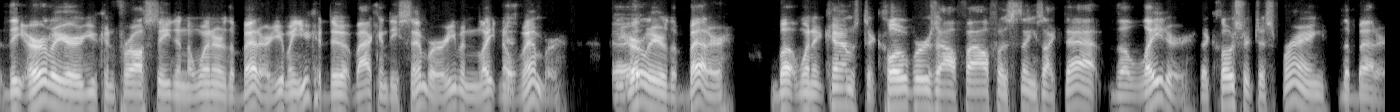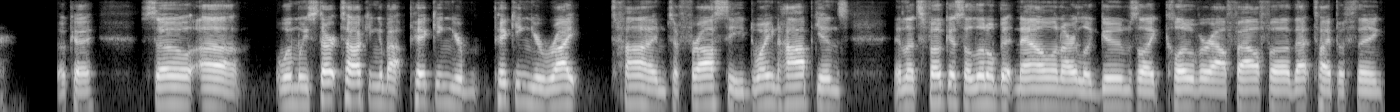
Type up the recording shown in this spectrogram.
the earlier you can frost seed in the winter, the better. You I mean you could do it back in December or even late November. The earlier the better. But when it comes to clovers, alfalfas, things like that, the later, the closer to spring, the better. Okay. So uh, when we start talking about picking your picking your right time to frost seed, Dwayne Hopkins and let's focus a little bit now on our legumes like clover, alfalfa, that type of thing.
